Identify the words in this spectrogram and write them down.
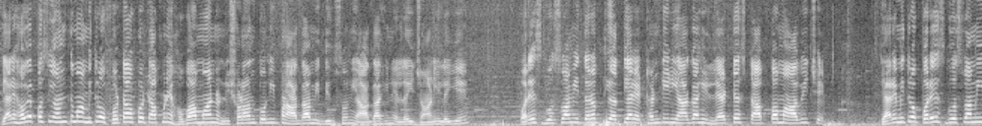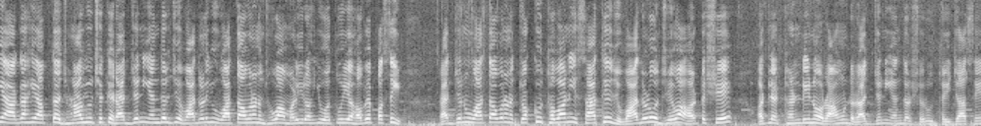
ત્યારે હવે પછી અંતમાં મિત્રો, ફટાફટ આપણે હવામાન નિષ્ણાંતોની પણ આગામી દિવસોની આગાહીને લઈ જાણી લઈએ. પરેશ ગોસ્વામી તરફથી અત્યારે ઠંડીની આગાહી લેટેસ્ટ આપવામાં આવી છે. ત્યારે મિત્રો, પરેશ ગોસ્વામીએ આગાહી આપતા જણાવ્યું છે કે રાજ્યની અંદર જે વાદળિયું વાતાવરણ જોવા મળી રહ્યું હતું, એ હવે પછી રાજ્યનું વાતાવરણ ચોખ્ખું થવાની સાથે જ વાદળો જેવા હટશે એટલે ઠંડીનો રાઉન્ડ રાજ્યની અંદર શરૂ થઈ જશે.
